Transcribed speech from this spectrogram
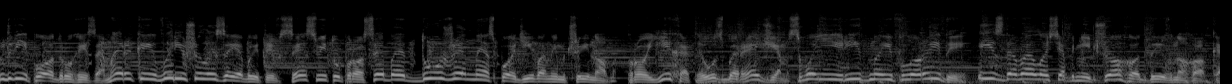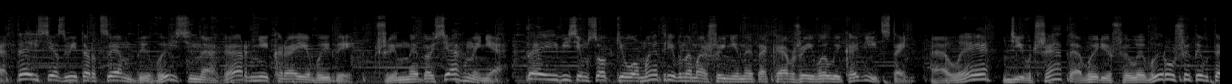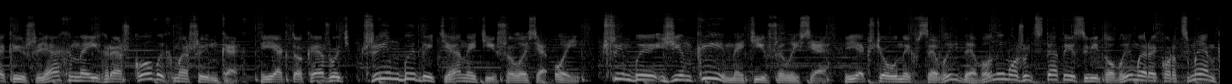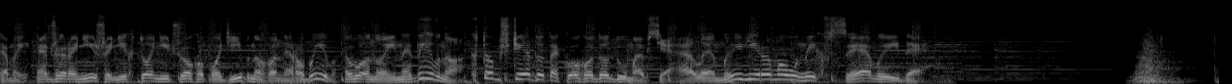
Дві подруги з Америки вирішили заявити всесвіту про себе дуже несподіваним чином проїхати узбережжям своєї рідної Флориди. І здавалося б, нічого дивного. Катайся з вітерцем, дивись на гарні краєвиди. Чим не досягнення? Та й 800 кілометрів на машині не така вже й велика відстань. Але дівчата вирішили вирушити в такий шлях на іграшкових машинках. Як то кажуть, чим би дитя не тішилося. Ой, чим би жінки не тішилися. Якщо у них все вийде, вони можуть стати світовими рекордсменками. Адже раніше ніхто нічого подібного не робив. Воно й не дивно. Хто б ще до такого додумався, але ми віримо, у них все вийде.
